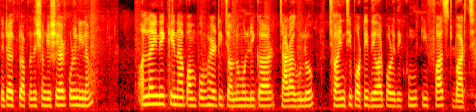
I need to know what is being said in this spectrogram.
এটা একটু আপনাদের সঙ্গে শেয়ার করে নিলাম। অনলাইনে কেনা পম্পো ভ্যারাইটি চন্দ্রমল্লিকার চারাগুলো ছ ইঞ্চি পটে দেওয়ার পরে দেখুন কি ফাস্ট বাড়ছে।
